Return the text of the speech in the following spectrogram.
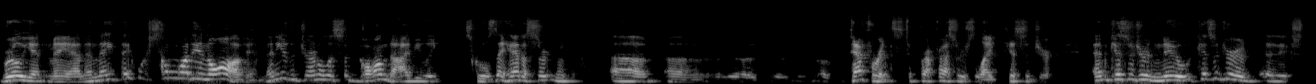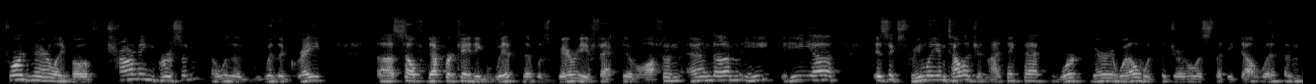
brilliant man, and they they were somewhat in awe of him. Many of the journalists had gone to Ivy League schools. They had a certain uh, uh, uh deference to professors like Kissinger. And Kissinger knew Kissinger, an extraordinarily both charming person with a with a great uh, self-deprecating wit that was very effective often, and um, he he uh, is extremely intelligent. I think that worked very well with the journalists that he dealt with, and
